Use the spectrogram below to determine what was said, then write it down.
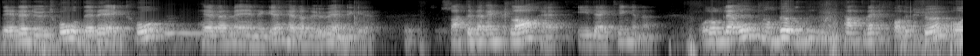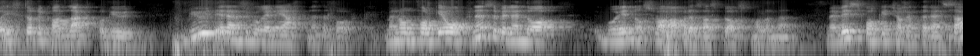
Det er det du tror, det er det jeg tror. Her er vi enige, her er vi uenige. Så at det blir en klarhet i de tingene. Og Da blir og byrden tatt vekk fra deg sjøl og i større grad lagt på Gud. Gud er den som går inn i hjertene til folk. Men når folk er åpne, så vil en da gå inn og svare på disse spørsmålene. Men hvis folk ikke har interesse,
